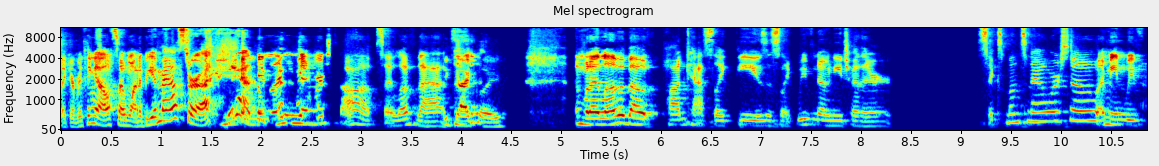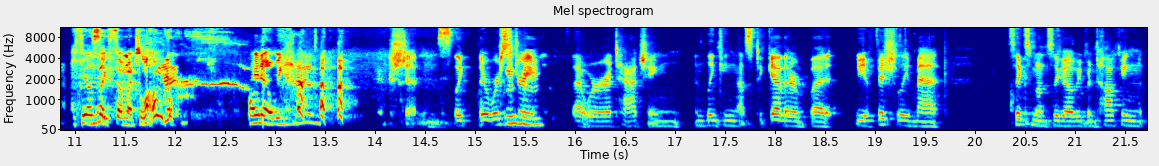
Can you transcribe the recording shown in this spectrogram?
like everything else, I want to be a master at. yeah, the learning never stops. I love that. Exactly. and what I love about podcasts like these is like we've known each other six months now or so. I mean, we've it feels like so much longer. I know we have connections. Like there were strangers mm-hmm that were attaching and linking us together. But we officially met six months ago. We've been talking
